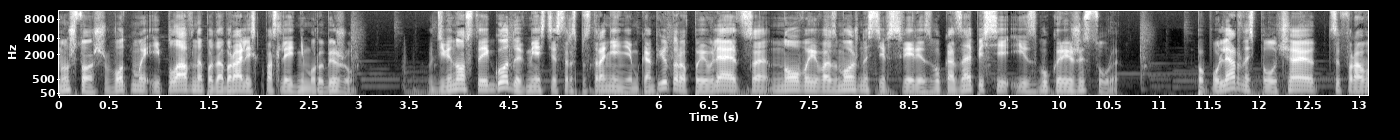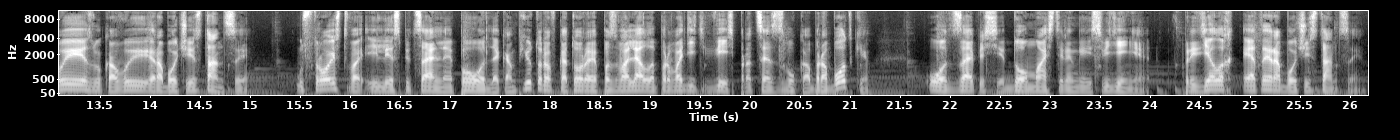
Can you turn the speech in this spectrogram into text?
Ну что ж, вот мы и плавно подобрались к последнему рубежу. В 90-е годы вместе с распространением компьютеров появляются новые возможности в сфере звукозаписи и звукорежиссуры. Популярность получают цифровые звуковые рабочие станции, устройство или специальное ПО для компьютеров, которое позволяло проводить весь процесс звукообработки от записи до мастеринга и сведения в пределах этой рабочей станции.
